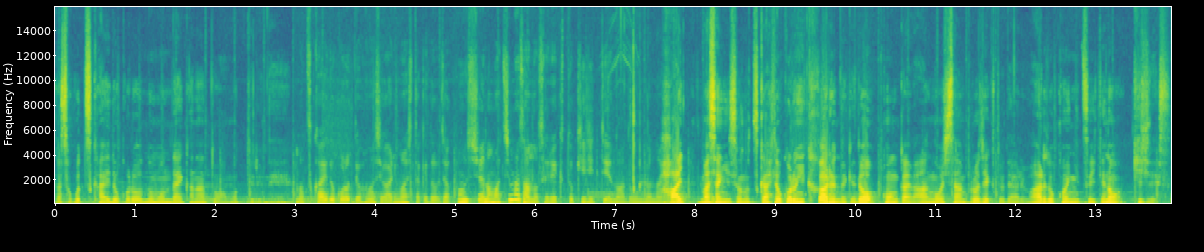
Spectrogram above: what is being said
うん、そこ使いどころの問題かなとは思ってるね。まあ、使いどころっていうお話がありましたけどじゃあ今週の町間さんのセレクト記事っていうのはどんな内容はい。まさにその使いどころに関わるんだけど今回は暗号資産プロジェクトであるワールドコインについての記事です。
